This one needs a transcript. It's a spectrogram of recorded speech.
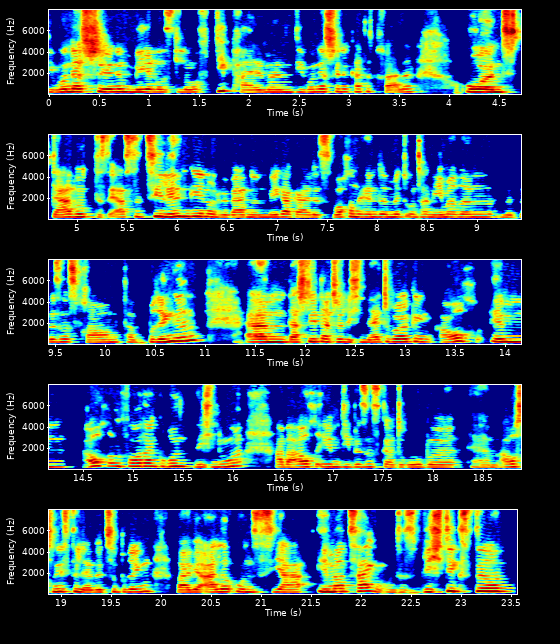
die wunderschöne Meeresluft, die Palmen, die wunderschöne Kathedrale. Und da wird das erste Ziel hingehen und wir werden ein mega geiles Wochenende mit Unternehmerinnen, mit Businessfrauen verbringen. Ähm, da steht natürlich Networking auch im, auch im Vordergrund, nicht nur, aber auch eben die Business-Garderobe ähm, aufs nächste Level zu bringen, weil wir alle uns ja immer zeigen. Und das Wichtigste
